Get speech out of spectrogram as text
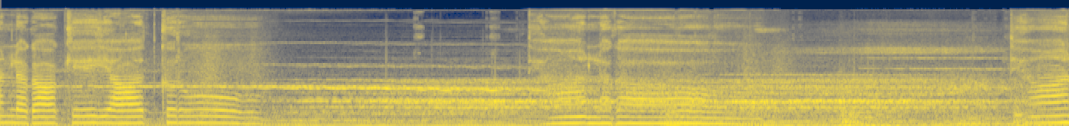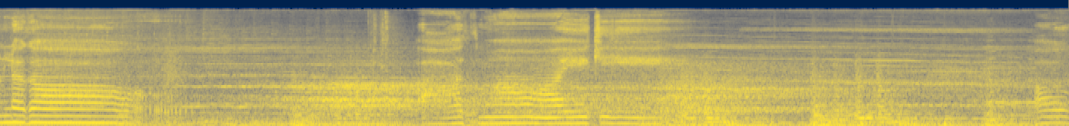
ध्यान लगा के याद करो। ध्यान लगाओ। ध्यान लगाओ। आत्मा आएगी। अब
